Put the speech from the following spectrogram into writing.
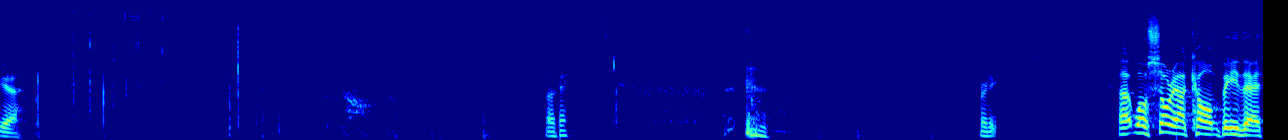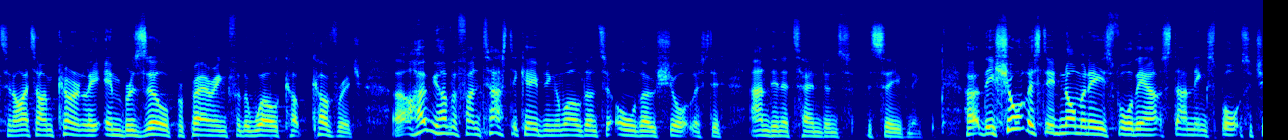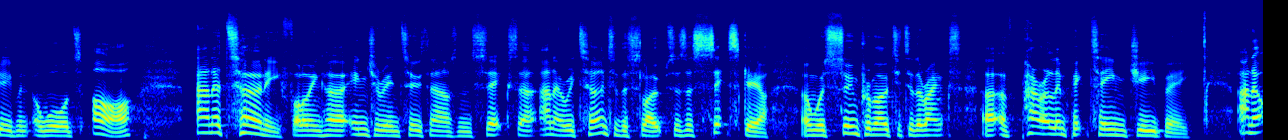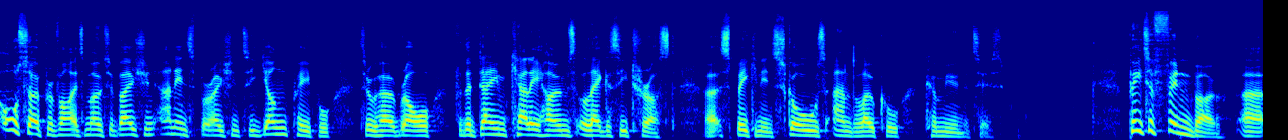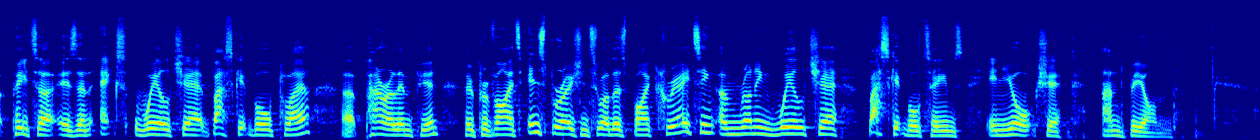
Yeah. Okay. Ready? Uh, well, sorry I can't be there tonight. I'm currently in Brazil preparing for the World Cup coverage. Uh, I hope you have a fantastic evening and well done to all those shortlisted and in attendance this evening. Uh, the shortlisted nominees for the Outstanding Sports Achievement Awards are Anna Turney, following her injury in 2006, uh, Anna returned to the slopes as a sit skier and was soon promoted to the ranks uh, of Paralympic Team GB. Anna also provides motivation and inspiration to young people through her role for the Dame Kelly Holmes Legacy Trust, uh, speaking in schools and local communities. Peter Finbow. Uh, Peter is an ex-wheelchair basketball player, uh, Paralympian, who provides inspiration to others by creating and running wheelchair basketball teams in Yorkshire and beyond.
